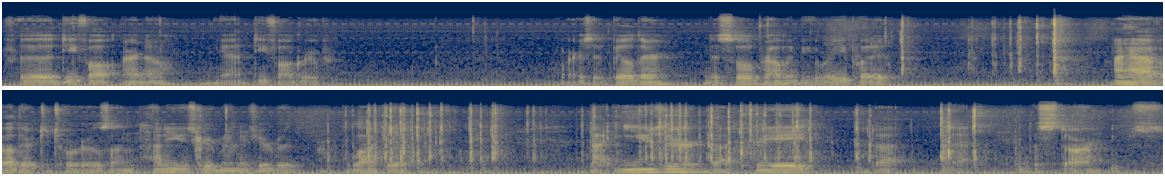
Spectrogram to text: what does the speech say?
for the default, or no, yeah, default group. Where is it? Builder. This will probably be where you put it. I have other tutorials on how to use Group Manager, but lockette. Dot user dot create dot that the star. Oops.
